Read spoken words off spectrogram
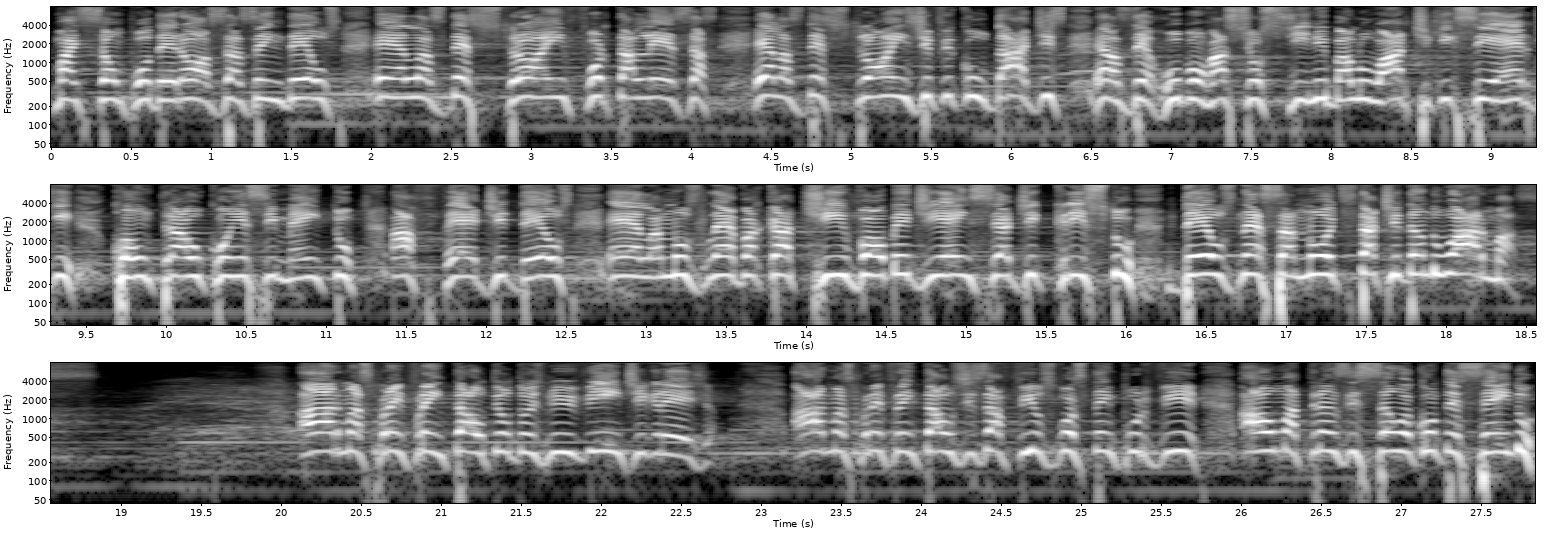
mas são poderosas em Deus. Elas destroem fortalezas, elas destroem dificuldades, elas derrubam raciocínio e baluarte que se ergue contra o conhecimento. A fé de Deus, ela nos leva cativo à obediência de Cristo. Deus nessa noite está te dando armas armas para enfrentar o teu 2020, igreja. Armas para enfrentar os desafios que você tem por vir. Há uma transição acontecendo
